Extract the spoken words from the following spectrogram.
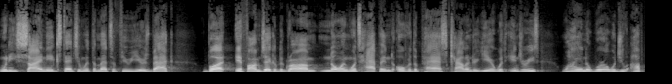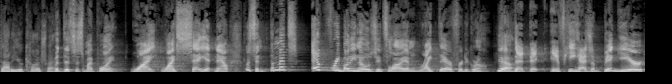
when he signed the extension with the Mets a few years back. But if I'm Jacob DeGrom, knowing what's happened over the past calendar year with injuries, why in the world would you opt out of your contract? But this is my point. Why why say it now? Listen, the Mets everybody knows it's lying right there for DeGrom. Yeah. That, that if he has a big year,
